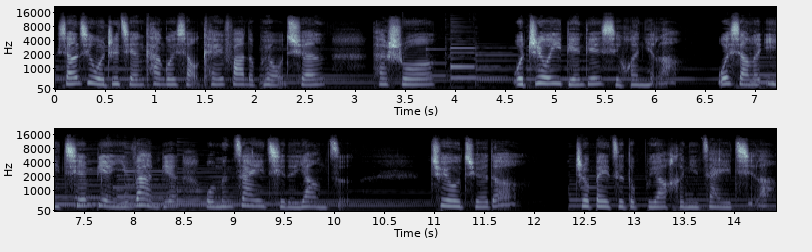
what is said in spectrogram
想起我之前看过小 K 发的朋友圈，他说：“我只有一点点喜欢你了。”我想了一千遍、一万遍我们在一起的样子，却又觉得这辈子都不要和你在一起了。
